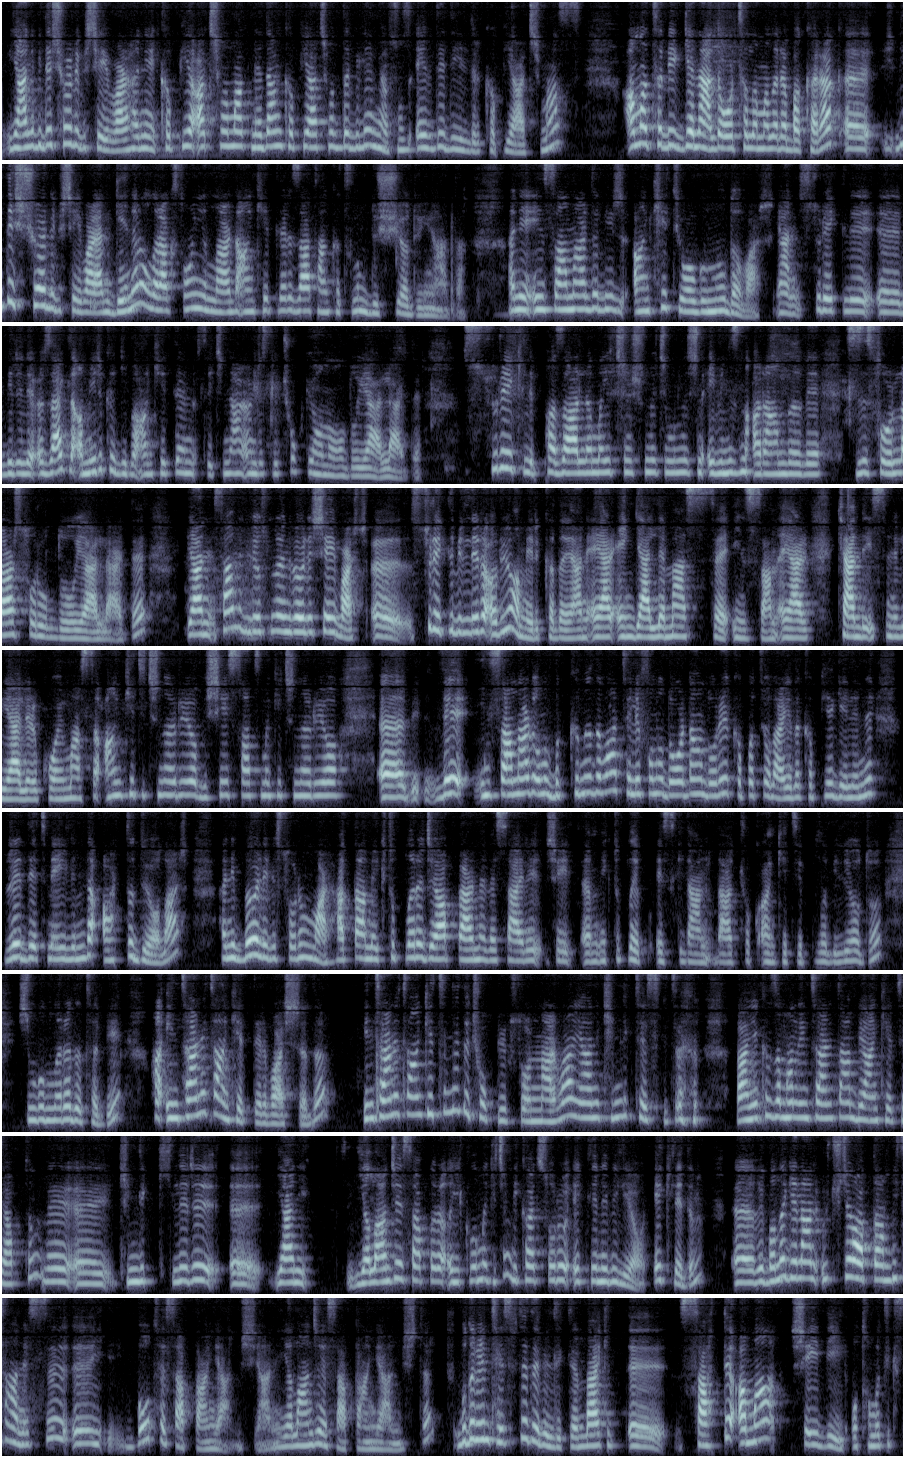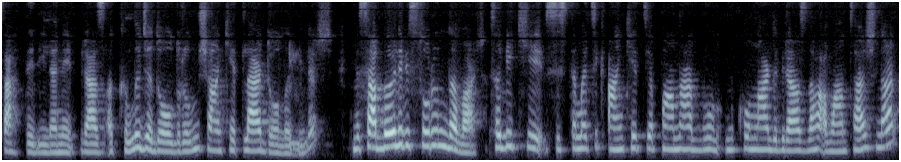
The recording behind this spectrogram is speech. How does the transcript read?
yani bir de şöyle bir şey var. Hani kapıyı açmamak neden kapıyı açmadı da bilemiyorsunuz. Evde değildir kapıyı açmaz. Ama tabii genelde ortalamalara bakarak e, bir de şöyle bir şey var. Yani genel olarak son yıllarda anketlere zaten katılım düşüyor dünyada. Hani insanlarda bir anket yorgunluğu da var. Yani sürekli e, biriyle özellikle Amerika gibi anketlerin seçimler öncesinde çok yoğun olduğu yerlerde sürekli pazarlama için, şunun için, bunun için evinizin arandığı ve size sorular sorulduğu yerlerde yani sen de biliyorsun hani böyle şey var. E, sürekli birileri arıyor Amerika'da yani eğer engellemezse insan, eğer kendi ismini bir yerlere koymazsa anket için arıyor, bir şey satmak için arıyor. E, ve insanlarda onun bıkkınlığı da var. Telefonu doğrudan doğruya kapatıyorlar ya da kapıya geleni reddetme eğilimde arttı diyorlar. Hani böyle bir sorun var. Hatta mektuplara cevap verme vesaire şey e, mektupla eskiden daha çok anket yapılabiliyordu. Şimdi bunlara da tabii. Ha internet anketleri başladı. İnternet anketinde de çok büyük sorunlar var. Yani kimlik tespiti. Ben yakın zamanda internetten bir anket yaptım ve e, kimlikleri e, yani yalancı hesapları ayıklamak için birkaç soru eklenebiliyor. Ekledim. E, ve bana gelen üç cevaptan bir tanesi e, bot hesaptan gelmiş yani yalancı hesaptan gelmişti. Bu da benim tespit edebildiklerim belki e, sahte ama şey değil otomatik sahte değil hani biraz akıllıca doldurulmuş anketler de olabilir. Mesela böyle bir sorun da var. Tabii ki sistematik anket yapanlar bu, bu konularda biraz daha avantajlar.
